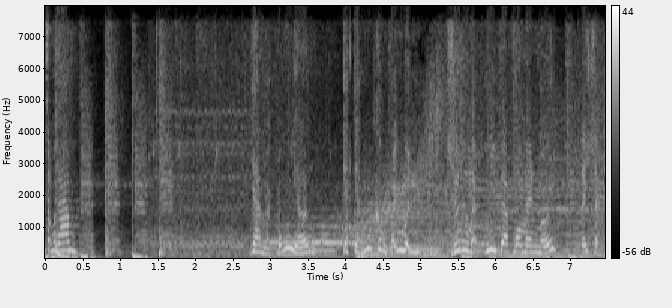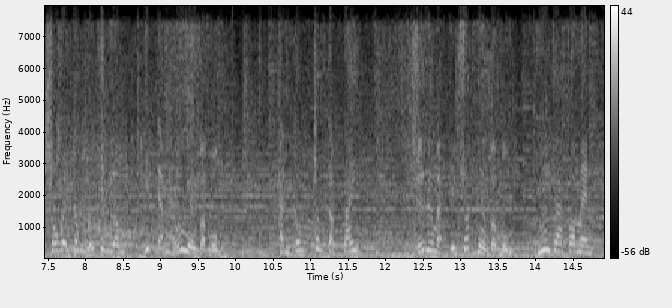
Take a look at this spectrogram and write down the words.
trăm gram Da mặt bóng nhợn, Chắc chắn không phải mình. Sữa rửa mặt Nivea Forman mới, Tẩy sạch sâu bên trong lỗ chân lông, Giúp giảm hẳn nhờn và mụn. Thành công trong tầm tay. Sữa rửa mặt kiểm soát nhờn và mụn, Nivea Forman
